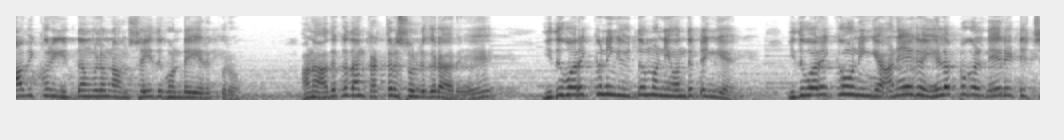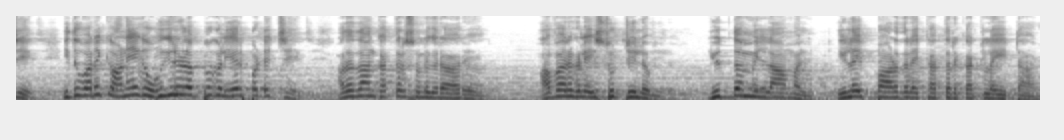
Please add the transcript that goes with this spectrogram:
ஆவிக்குரிய யுத்தங்களும் நாம் செய்து கொண்டே இருக்கிறோம். ஆனால் அதுக்கு தான் கர்த்தர் சொல்லுகிறாரு இதுவரைக்கும் நீங்கள் யுத்தம் பண்ணி வந்துட்டீங்க. இதுவரைக்கும் நீங்கள் அநேக இழப்புகள் நேரிட்டுச்சு. இதுவரைக்கும் அநேக உயிரிழப்புகள் ஏற்பட்டுச்சு. அதை தான் கர்த்தர் சொல்லுகிறாரு அவர்களை சுற்றிலும் யுத்தம் இல்லாமல் இலைப்பாறுதலை கத்தர் கட்டளையிட்டார்.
